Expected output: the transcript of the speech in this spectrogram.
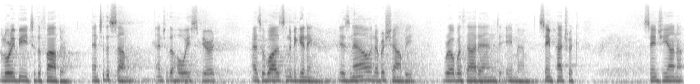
Glory be to the Father, and to the Son, and to the Holy Spirit, as it was in the beginning, is now, and ever shall be, world without end. Amen. St. Patrick, St. Gianna,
